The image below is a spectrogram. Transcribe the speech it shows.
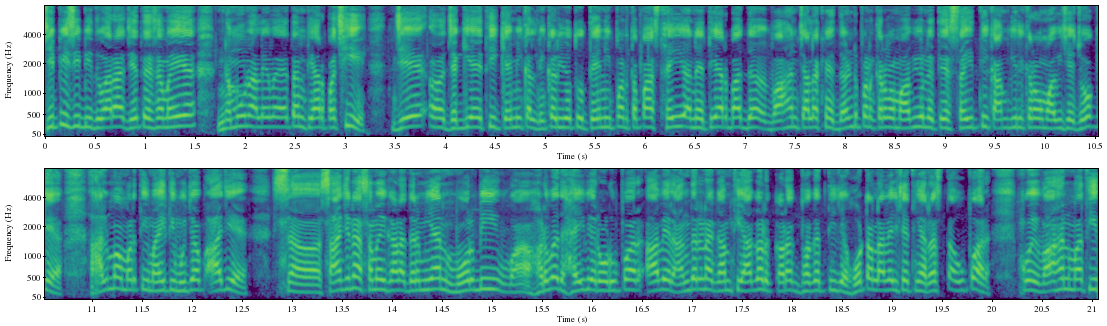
જીપીસીબી દ્વારા જે તે સમયે નમૂના લેવાયા હતા અને ત્યાર પછી જે જગ્યાએથી કેમિકલ નીકળ્યું હતું તેની પણ તપાસ થઈ અને ત્યારબાદ વાહન ચાલકને દંડ પણ કરવામાં આવ્યો અને તે સહિતની કામગીરી કરવામાં આવી છે. જો કે હાલમાં મળતી માહિતી મુજબ આજે સાંજના સમયગાળા દરમિયાન મોરબી હળવદ હાઈવે રોડ ઉપર આવેલ આંદરણા ગામથી આગળ કડક ભગતની જે હોટલ આવેલ છે, ત્યાં રસ્તા ઉપર કોઈ વાહનમાંથી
